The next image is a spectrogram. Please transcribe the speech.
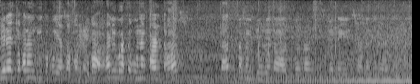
Diretso ka lang dito kuya, tapos di ba, kaliwa sa unang kanto. Tapos sa may dulo noon, doon na, doon na yung 7-Eleven.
